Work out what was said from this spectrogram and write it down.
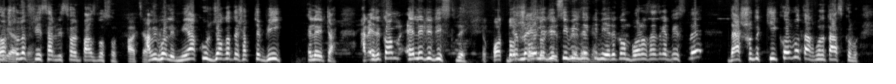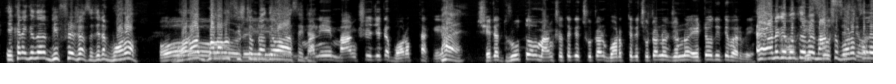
নষ্ট হলে ফ্রি সার্ভিস পাবেন পাঁচ বছর। আচ্ছা আমি বলি মিয়াকুর জগতে সবচেয়ে বিগ এলো এটা। আর এরকম এলইডি ডিসপ্লে আচ্ছা। কত এলইডি টিভি যে কিনি এরকম বড় সাইজের ডিসপ্লে যার শুধু কি করব তার মধ্যে টাচ করব। এখানে কিন্তু রিফ্রেশ আছে যেটা বরফ। বরফ গলানোর সিস্টেমটা দেওয়া আছে এটা। মানে মাংসে যেটা বরফ থাকে হ্যাঁ। সেটা দ্রুত মাংস থেকে ছুটানো বরফ থেকে ছুটানোর জন্য এটাও দিতে পারবে। হ্যাঁ, অনেকে বলতে হবে মাংস বরফ ফেলে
